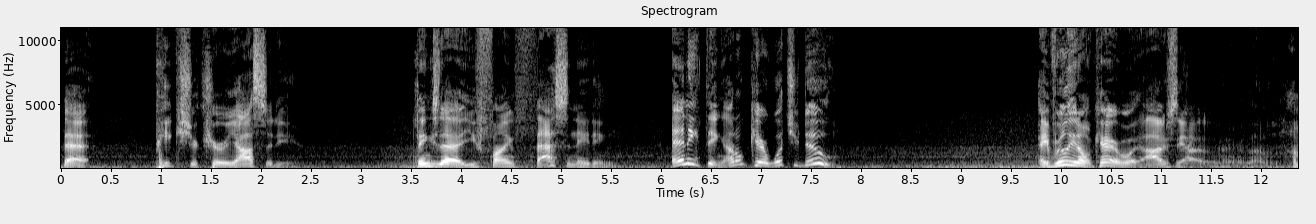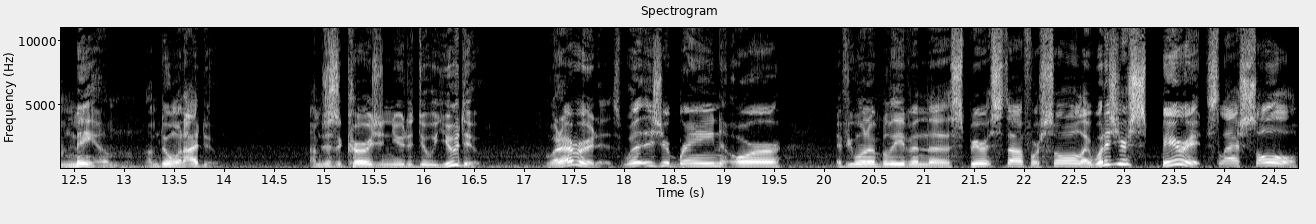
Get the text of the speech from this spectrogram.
that piques your curiosity, things that you find fascinating. Anything. I don't care what you do. I really don't care. What obviously I, I'm me. I'm I'm doing what I do. I'm just encouraging you to do what you do. Whatever it is. What is your brain or if you want to believe in the spirit stuff or soul, like what is your spirit slash soul?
